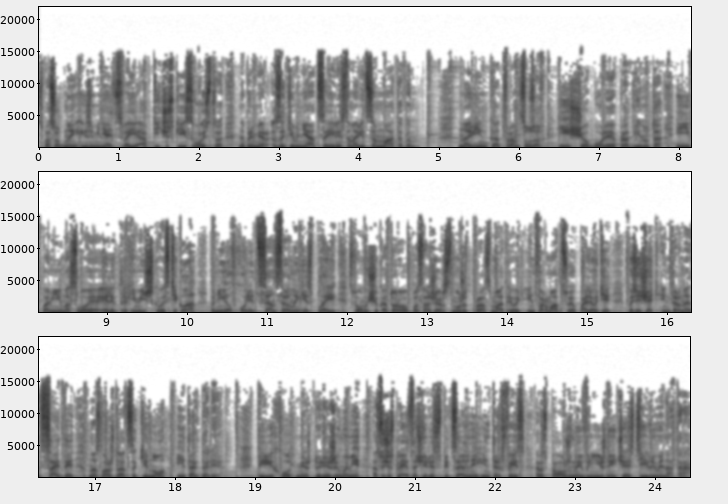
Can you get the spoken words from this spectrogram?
способное изменять свои оптические свойства, например, затемняться или становиться матовым. Новинка от французов еще более продвинута, и помимо слоя электрохимического стекла в нее входит сенсорный дисплей, с помощью которого пассажир сможет просматривать информацию о полете, посещать интернет-сайты, наслаждаться кино и так далее. Переход между режимами осуществляется через специальный интерфейс, расположенный в нижней части иллюминатора.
